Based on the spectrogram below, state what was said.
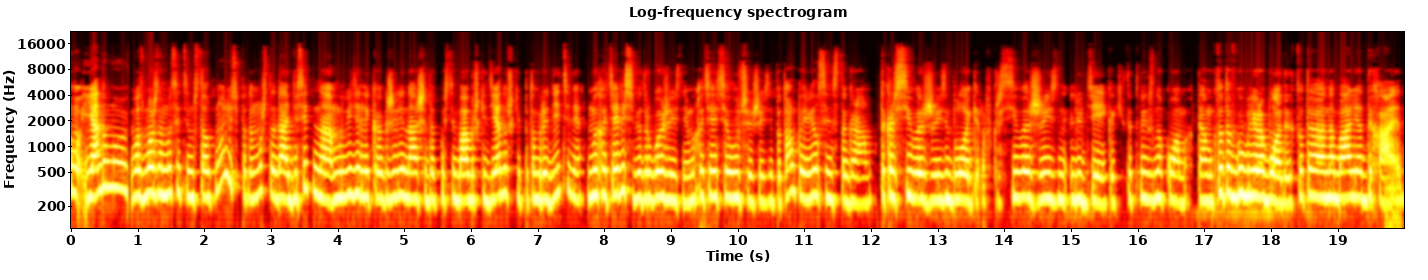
Ну, я думаю, возможно, мы с этим столкнулись, потому что, да, действительно, мы видели, как жили наши, допустим, бабушки, дедушки, потом родители. Мы хотели себе другой жизни, мы хотели себе лучшей жизни. Потом появился Инстаграм. Это красивая жизнь блогеров, красивая жизнь людей, каких-то твоих знакомых. Там кто-то в Гугле работает, кто-то на Бали отдыхает.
